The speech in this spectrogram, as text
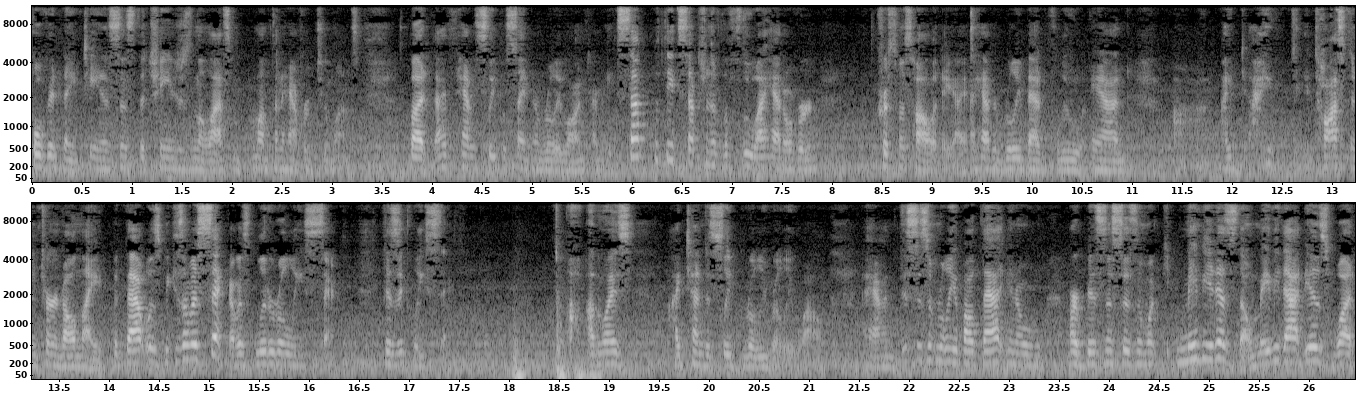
COVID 19 and since the changes in the last month and a half or two months. But had a sleepless night in a really long time, except with the exception of the flu I had over Christmas holiday. I, I had a really bad flu and uh, I, I tossed and turned all night. But that was because I was sick. I was literally sick, physically sick. Uh, otherwise, I tend to sleep really, really well. And this isn't really about that, you know, our businesses and what, maybe it is though. Maybe that is what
